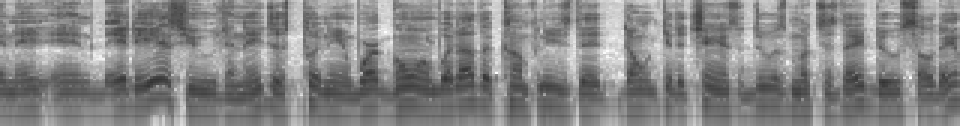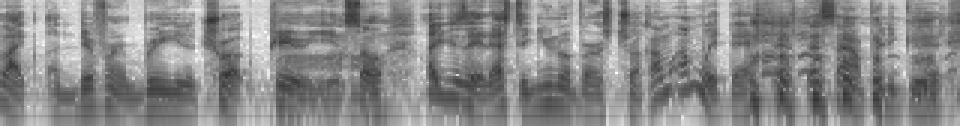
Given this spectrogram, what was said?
and they and it is huge, and they just putting in work, going with other companies that don't get a chance to do as much as they do. So they like a different breed of truck. Period. So like you said, that's the universe truck. I'm I'm with that. That, that sounds pretty good.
